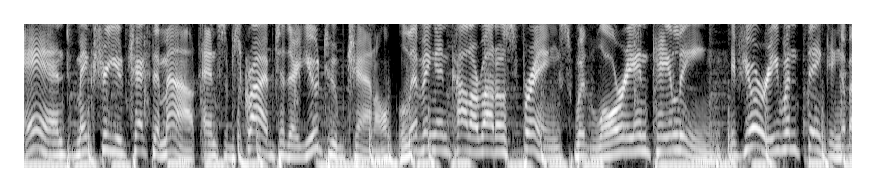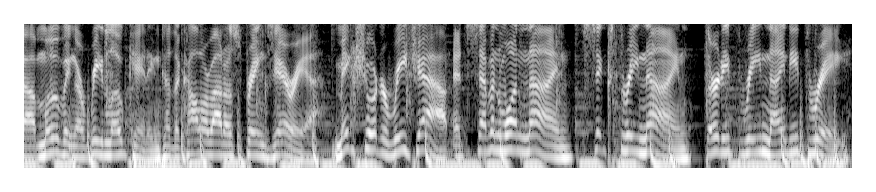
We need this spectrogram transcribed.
And make sure you check them out and subscribe to their YouTube channel, Living in Colorado Springs with Lori and Kayleen. If you're even thinking about moving or relocating to the Colorado Springs area, make sure to reach out at 719 639 3393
